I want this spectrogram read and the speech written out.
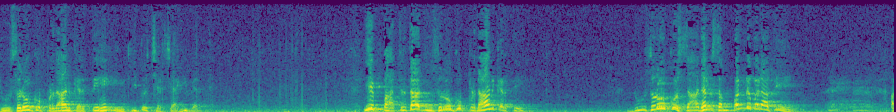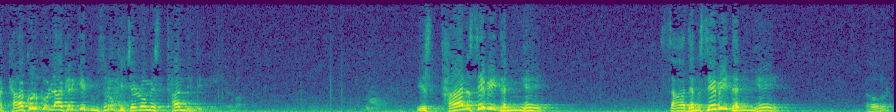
दूसरों को प्रदान करते हैं, इनकी तो चर्चा ही करते ये पात्रता दूसरों को प्रदान करते हैं। दूसरों को साधन संपन्न बनाते हैं। और ठाकुर को लाकर के दूसरों के चरणों में स्थान दे देते हैं। स्थान से भी धनी है। साधन से भी धनी है। और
